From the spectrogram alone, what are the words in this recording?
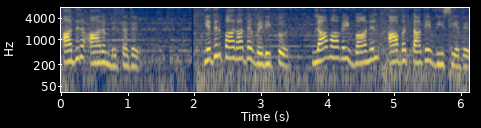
அதிர ஆரம்பித்தது. எதிர்பாராத வெடிப்பு லாவாவை வானில் ஆபத்தாக வீசியது.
